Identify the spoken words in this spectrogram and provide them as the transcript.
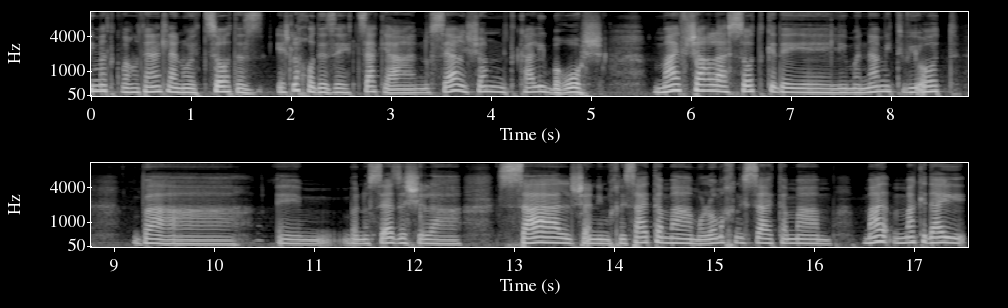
אם את כבר נותנת לנו עצות, אז יש לך עוד איזה עצה, כי הנושא הראשון נתקע לי בראש. מה אפשר לעשות כדי uh, להימנע מתביעות ב, בנושא הזה של הסל, שאני מכניסה את המע"מ או לא מכניסה את המע"מ? מה, מה כדאי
